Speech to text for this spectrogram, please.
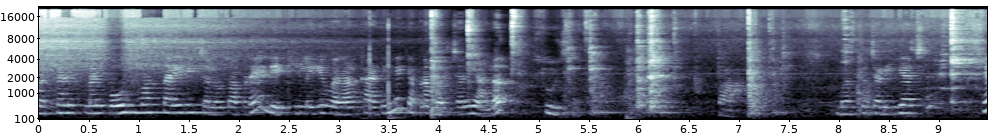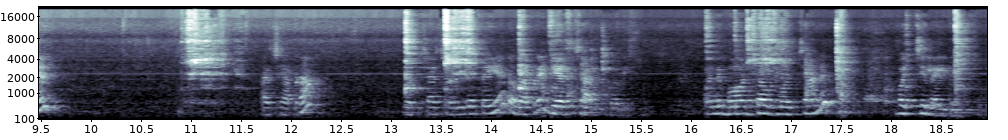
મરચાંની સ્મેલ બહુ જ મસ્ત આવી રહી. ચલો તો આપણે દેખી લઈએ વરાળ કાઢીને કે આપણા મરચાંની હાલત શું છે. વાહ, મસ્ત ચડી ગયા છે. છે? આ છે આપણા મરચાં ચડીને તૈયાર, હવે આપણે ગેસ ચાલુ કરીશું. અને બધા મરચાંને વચ્ચે લાવી દઈશું.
